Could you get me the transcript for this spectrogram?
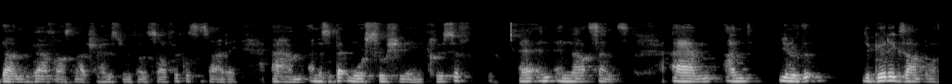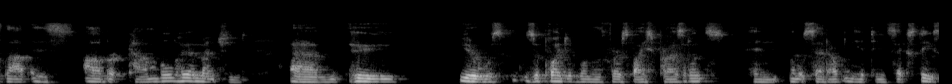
than the Belfast Natural History and Philosophical Society, um, and it's a bit more socially inclusive uh, in in that sense. Um, and you know, the the good example of that is Albert Campbell, who I mentioned um, who you know was was appointed one of the first vice presidents in when it was set up in the 1860s.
